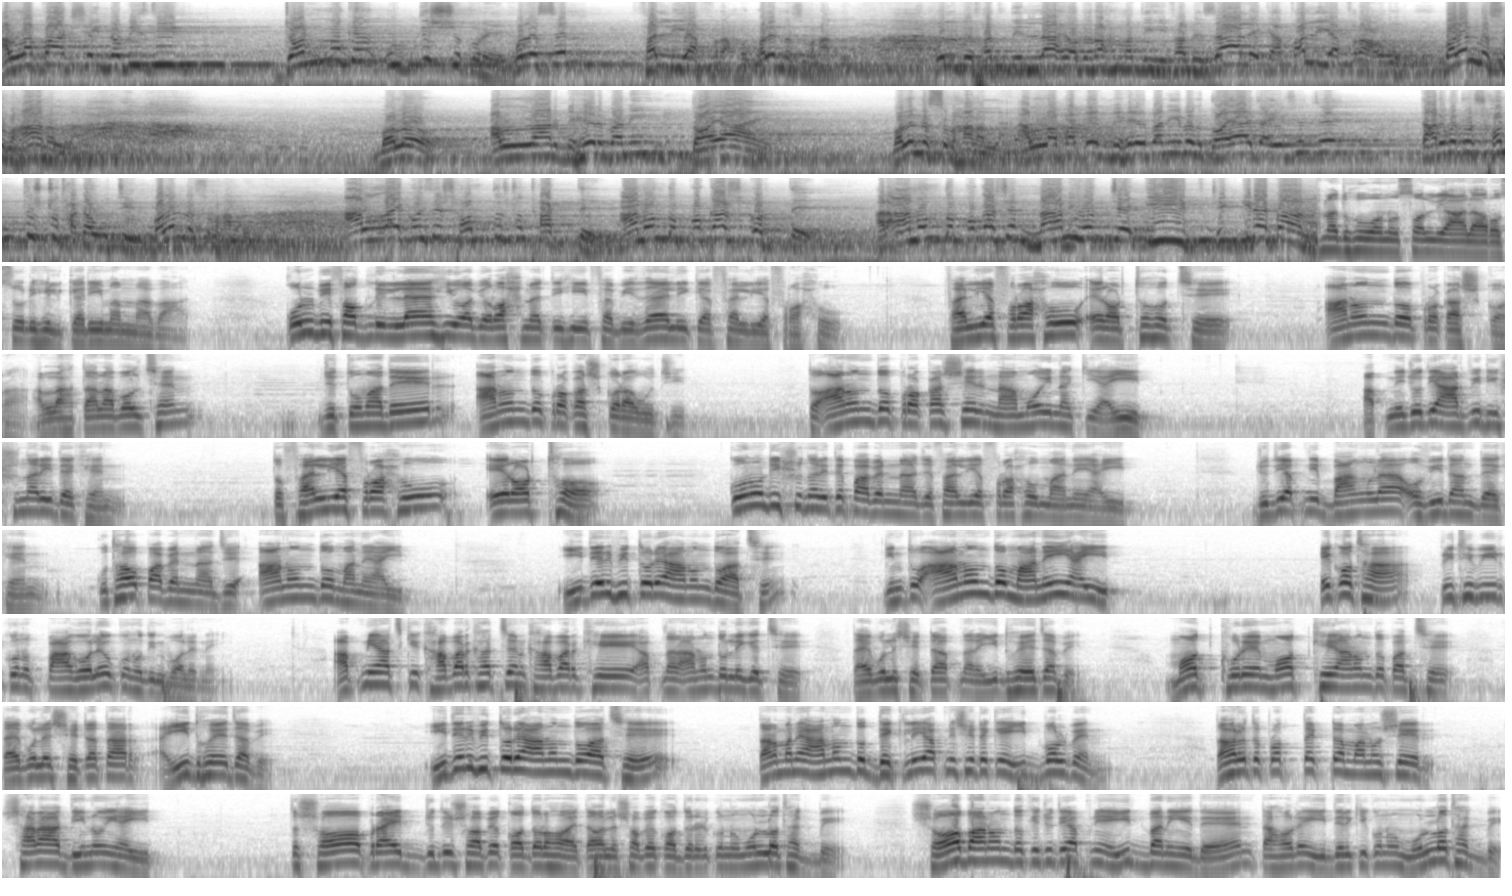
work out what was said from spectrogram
আল্লাহ পাক সেই নবীজির জন্মকে উদ্দেশ্য করে বলেছেন, ফালিয়াফরাহু। বলেন না বলো, আল্লাহর মেহেরবানি দয়ায়। বলেন না আল্লাহ এবং দয়া যা এসেছে, তার উপর সন্তুষ্ট থাকা উচিত। বলেন না সুবহানাল্লাহ। আল্লাহ কইছে সন্তুষ্ট থাকতে, আনন্দ প্রকাশ করতে। আর আনন্দ প্রকাশের নামই হচ্ছে ঈদ ঠিক কিনা কন نحمده ونصلي على رسوله الكريم أما بعد قل بفضل الله وبرحمته فبذلك فليفرحوا فليفرحوا এর অর্থ হচ্ছে আনন্দ প্রকাশ করা আল্লাহ তাআলা বলছেন যে তোমাদের আনন্দ প্রকাশ করা উচিত তো আনন্দ প্রকাশের নামই নাকি ঈদ আপনি যদি আরবি ডিকশনারি দেখেন তো ফালিয়াফরাহু এর অর্থ, কোনো ডিকশনারিতে পাবেন না যে ফালিয়াফরাহু মানে ঈদ। যদি আপনি বাংলা অভিধান দেখেন, কোথাও পাবেন না যে আনন্দ মানে ঈদ। ঈদের ভিতরে আনন্দ আছে, কিন্তু আনন্দ মানেই ঈদ। একথা পৃথিবীর কোনো পাগলেও কোনো দিন বলে নাই। আপনি আজকে খাবার খাচ্ছেন, খাবার খেয়ে আপনার আনন্দ লেগেছে, তাই বলে সেটা আপনার ঈদ হয়ে যাবে। মদ খোরে মদ খেয়ে আনন্দ পাচ্ছে। তাই বলে সেটা তার ঈদ হয়ে যাবে। ঈদের ভিতরে আনন্দ আছে, তার মানে আনন্দ দেখলেই আপনি সেটাকে ঈদ বলবেন। তাহলে তো প্রত্যেকটা মানুষের সারা দিনই ঈদ। তো সব রাইত যদি সবে কদর হয়, তাহলে সবে কদরের কোনো মূল্য থাকবে। সব আনন্দকে যদি আপনি ঈদ বানিয়ে দেন, তাহলে ঈদের কি কোনো মূল্য থাকবে?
